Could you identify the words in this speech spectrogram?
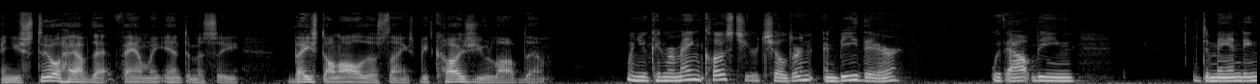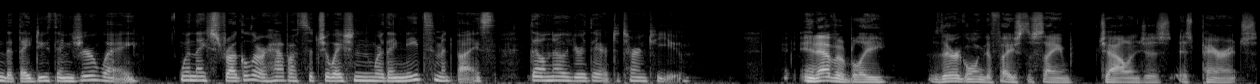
and you still have that family intimacy based on all of those things because you love them. When you can remain close to your children and be there without being demanding that they do things your way, when they struggle or have a situation where they need some advice, they'll know you're there to turn to you. Inevitably, they're going to face the same challenges as parents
